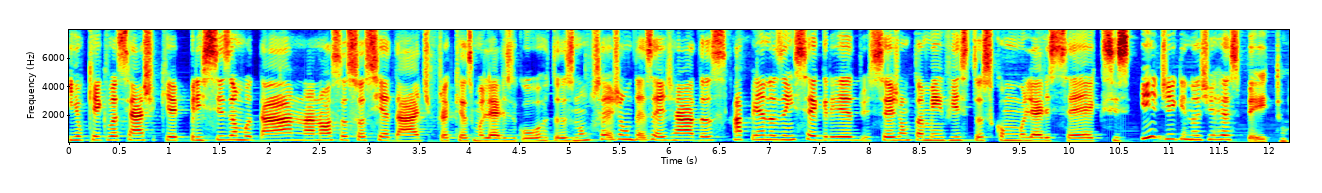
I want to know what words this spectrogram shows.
E o que, que você acha que precisa mudar na nossa sociedade para que as mulheres gordas não sejam desejadas apenas em segredo e sejam também vistas como mulheres sexys e dignas de respeito?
